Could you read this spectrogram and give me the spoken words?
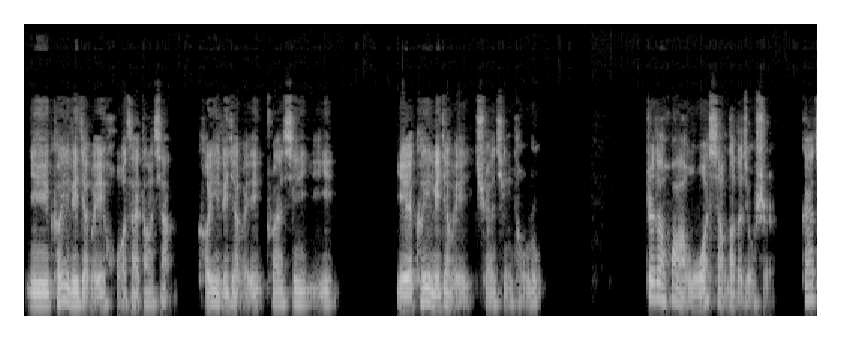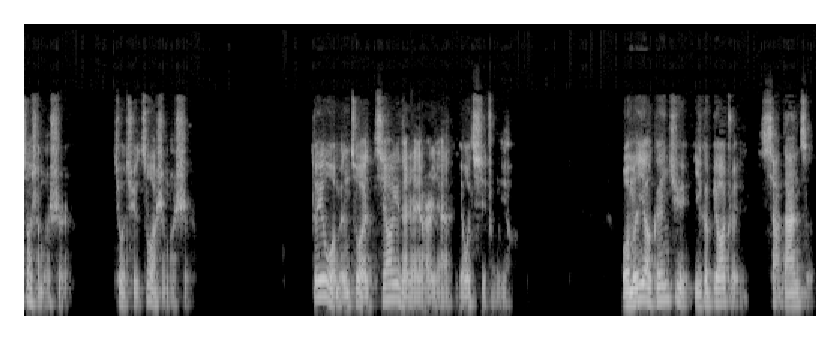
你可以理解为活在当下，可以理解为专心一意，也可以理解为全情投入。这段话我想到的就是，该做什么事就去做什么事。对于我们做交易的人而言尤其重要。我们要根据一个标准下单子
